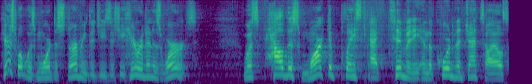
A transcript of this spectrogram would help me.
here's what was more disturbing to Jesus. You hear it in his words. Was how this marketplace activity in the court of the Gentiles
